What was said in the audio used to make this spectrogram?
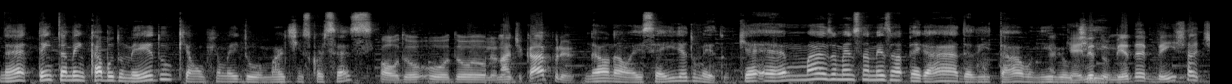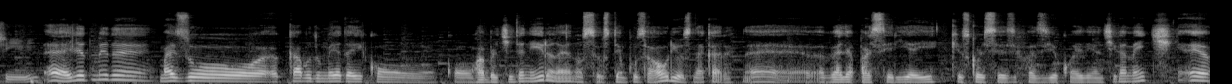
né? Tem também Cabo do Medo, que é um filme aí do Martin Scorsese. Qual? Do, o do Leonardo DiCaprio? Não, não, esse é Ilha do Medo, que é, é mais ou menos na mesma pegada ali e tal, o nível a de... Ilha do Medo é bem chatinho, hein? É, Ilha do Medo é. Mas o Cabo do Medo aí com, com o Robert De Niro, né? Nos seus tempos áureos, né, cara? Né, a velha parceria aí que o Scorsese fazia com ele antigamente. É,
